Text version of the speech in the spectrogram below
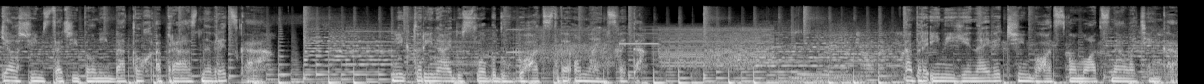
Ďalším stačí plný batoh a prázdne vrecká. Niektorí nájdu slobodu v bohatstve online sveta. A pre iných je najväčším bohatstvom lacná letenka.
